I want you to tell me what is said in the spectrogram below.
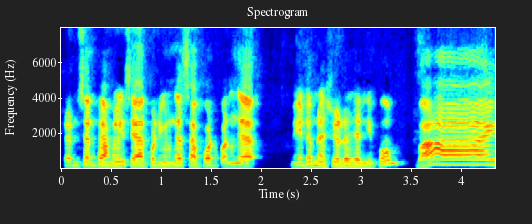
ஃப்ரெண்ட்ஸ் அண்ட் ஃபேமிலி ஷேர் பண்ணி விடுங்க சப்போர்ட் பண்ணுங்கள் மீண்டும் நெக்ஸ்ட் வீடியோ சந்திப்போம். பாய்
